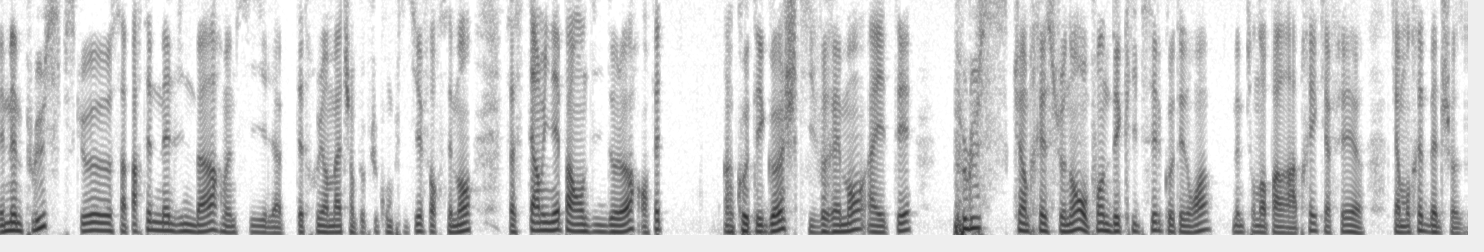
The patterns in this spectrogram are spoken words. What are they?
mais même plus, parce que ça partait de Melvin Barr, même s'il a peut-être eu un match un peu plus compliqué forcément, ça se terminait par Andy Delors. En fait, un côté gauche qui vraiment a été plus qu'impressionnant au point d'éclipser le côté droit, même si on en parlera après, qui a, fait, qui a montré de belles choses.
